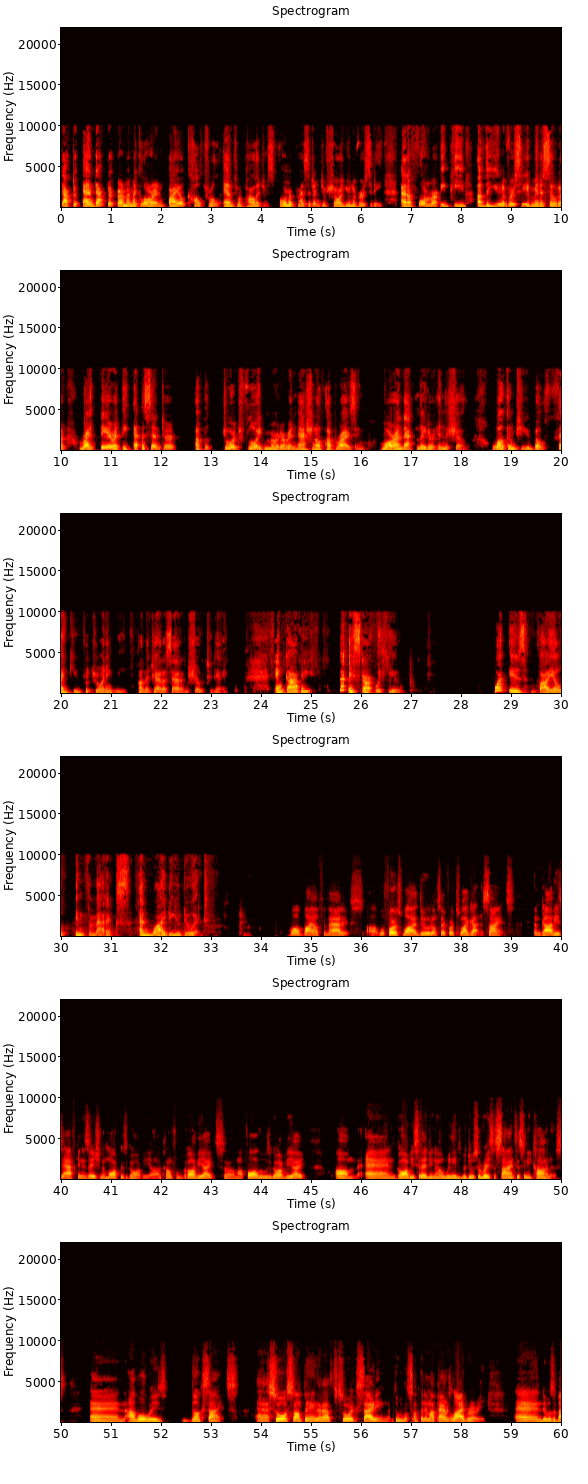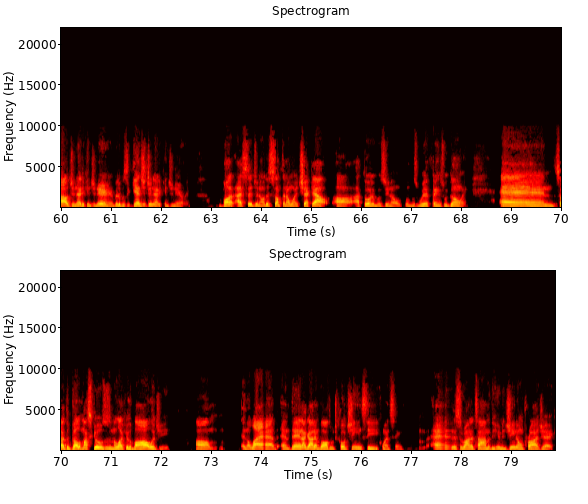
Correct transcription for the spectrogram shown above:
Dr. and Dr. Irma McClaurin, biocultural anthropologist, former president of Shaw University, and a former VP of the University of Minnesota, right there at the epicenter of the George Floyd murder and national uprising. More on that later in the show. Welcome to you both. Thank you for joining me on the Janus Adams Show today. Mgavi, let me start with you. What is bioinformatics and why do you do it? Well, bioinformatics, uh, well, first, why I do it, I'm say first why I got in science. Garvey is Africanization of Marcus Garvey. Uh, I come from Garveyites. Uh, my father was a Garveyite. Um, and Garvey said, you know, we need to produce a race of scientists and economists. And I've always dug science and I saw something that I saw exciting through something in my parents' library. And it was about genetic engineering, but it was against genetic engineering. But I said, you know, this is something I want to check out. Uh, I thought it was, you know, it was where things were going. And so I developed my skills as molecular biology um, in the lab. And then I got involved in what's called gene sequencing. And this is around the time of the Human Genome Project.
